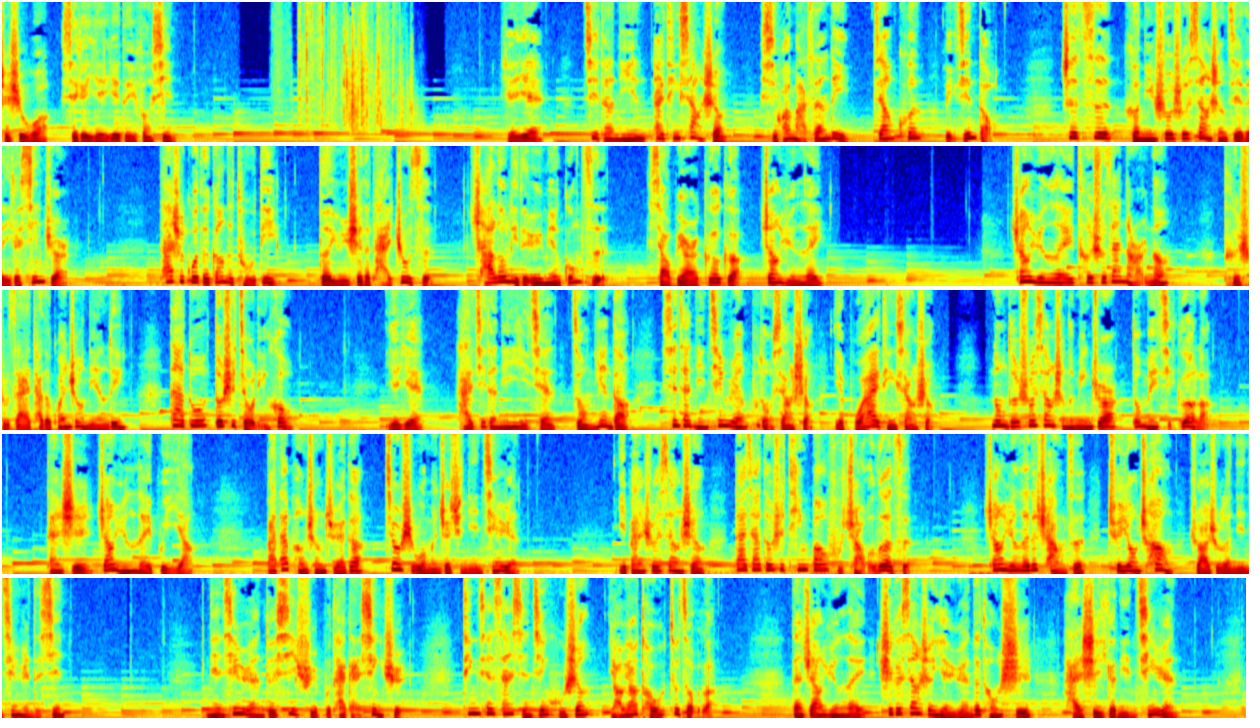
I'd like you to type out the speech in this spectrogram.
这是我写给爷爷的一封信。爷爷，记得您爱听相声，喜欢马三立、姜昆、李金斗。这次和您说说相声界的一个新角儿，他是郭德纲的徒弟，德云社的台柱子，茶楼里的玉面公子，小辫儿哥哥张云雷。张云雷特殊在哪儿呢？特殊在他的观众年龄，大多都是九零后。爷爷，还记得您以前总念叨，现在年轻人不懂相声，也不爱听相声，弄得说相声的名角儿都没几个了。但是张云雷不一样，把他捧成角的就是我们这群年轻人。一般说相声，大家都是听包袱找乐子，张云雷的场子却用唱抓住了年轻人的心。年轻人对戏曲不太感兴趣，听见三弦金胡声，摇摇头就走了。但张云雷是个相声演员的同时，还是一个年轻人。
